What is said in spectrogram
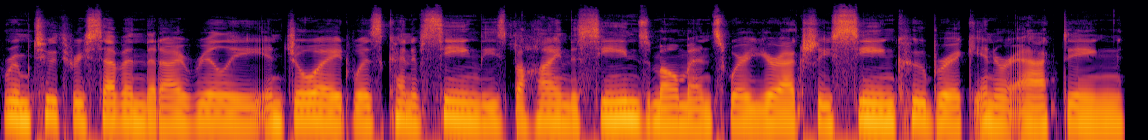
room 237 that I really enjoyed was kind of seeing these behind the scenes moments where you're actually seeing Kubrick interacting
